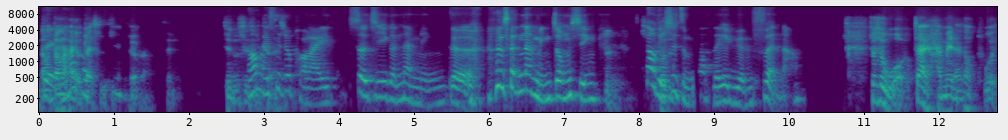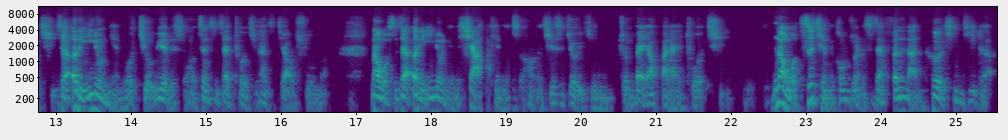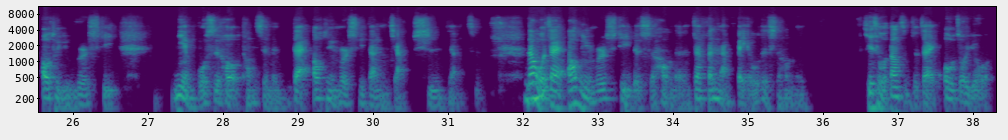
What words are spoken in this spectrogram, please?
然后当然还有带设计课了，对，建筑设计。然后每次就跑来设计一个难民的 难民中心，到底是怎么样子的一个缘分啊？就是我在还没来到土耳其，在二零一六年我九月的时候，正式在土耳其开始教书嘛。那我是在二零一六年的夏天的时候呢，其实就已经准备要搬来土耳其。那我之前的工作呢是在芬兰赫尔辛基的 Aalto University 念博士后，同时呢在 Aalto University 担任讲师这样子。那我在 Aalto University 的时候呢，在芬兰北欧的时候呢，其实我当时就在欧洲有。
